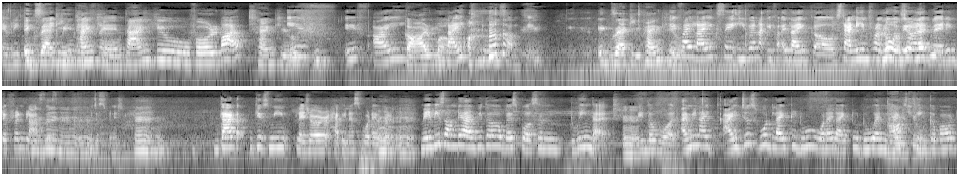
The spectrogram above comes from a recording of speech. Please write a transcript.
everything. exactly thank you thank you for But thank you if if I Karma. like doing something, exactly thank you if I like say even if I like uh, standing in front No, of the so mirror let and me- wearing different glasses, let me just finish. Mhm. That gives me pleasure, happiness, whatever. Mm-hmm, Maybe someday I'll be the best person doing that Mm-hmm. in the world. I mean, I I just would like to do what I like to do and not. Mm-hmm. think about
